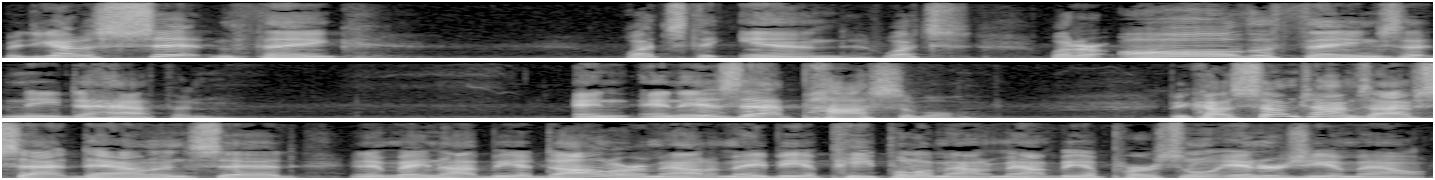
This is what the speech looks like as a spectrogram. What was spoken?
But you got to sit and think what's the end? What's, what are all the things that need to happen? And, and is that possible? Because sometimes I've sat down and said, and it may not be a dollar amount, it may be a people amount, it might be a personal energy amount,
